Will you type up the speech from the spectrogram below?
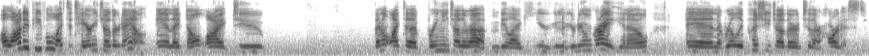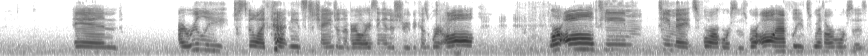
a lot of people like to tear each other down and they don't like to they don't like to bring each other up and be like you're you're doing great you know and really push each other to their hardest and i really just feel like that needs to change in the barrel racing industry because we're all we're all team teammates for our horses. We're all athletes with our horses.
